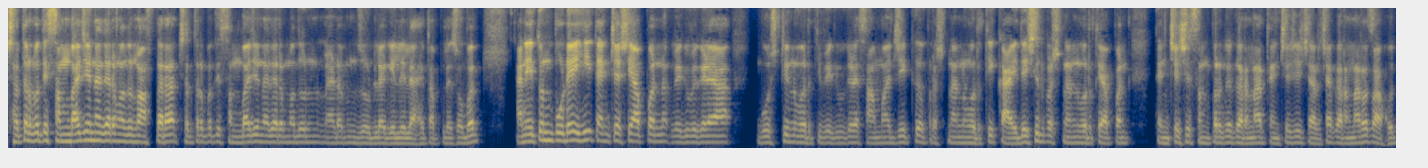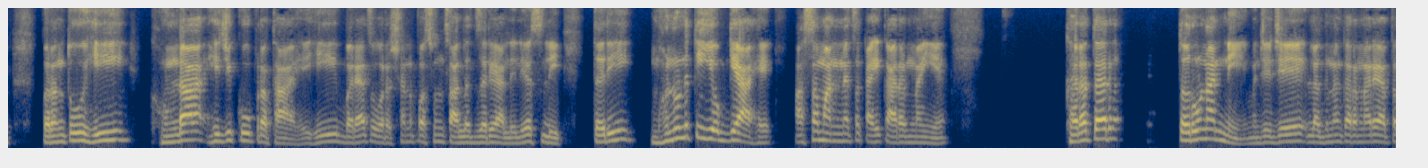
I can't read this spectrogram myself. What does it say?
छत्रपती संभाजीनगर मधून माफ करा छत्रपती संभाजीनगर मधून मॅडम जोडल्या गेलेल्या आहेत आपल्यासोबत. आणि इथून पुढेही त्यांच्याशी आपण वेगवेगळ्या गोष्टींवरती वेगवेगळ्या सामाजिक प्रश्नांवरती कायदेशीर प्रश्नांवरती आपण त्यांच्याशी संपर्क करणार त्यांच्याशी चर्चा करणारच आहोत. परंतु ही हुंडा ही जी कुप्रथा आहे ही बऱ्याच वर्षांपासून चालत जरी आलेली असली तरी म्हणून ती योग्य आहे असं मानण्याचं काही कारण नाहीये. खर तर तरुणांनी म्हणजे जे लग्न करणारे आता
